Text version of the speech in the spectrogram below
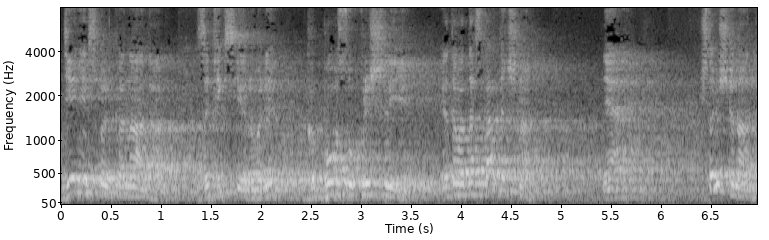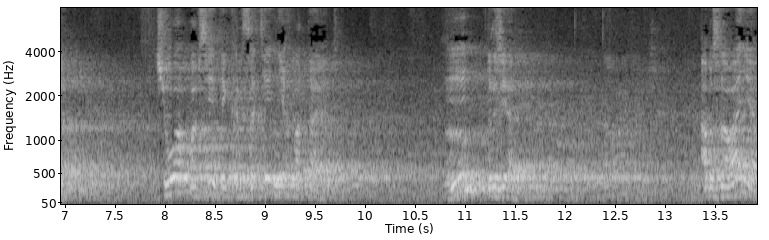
денег сколько надо зафиксировали, к боссу пришли. Этого достаточно? Нет. Что еще надо? Чего во всей этой красоте не хватает? М? Друзья, обоснование?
